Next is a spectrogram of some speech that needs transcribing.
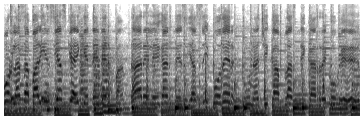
por las apariencias que hay que tener para andar elegantes y así poder una chica plástica recoger.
